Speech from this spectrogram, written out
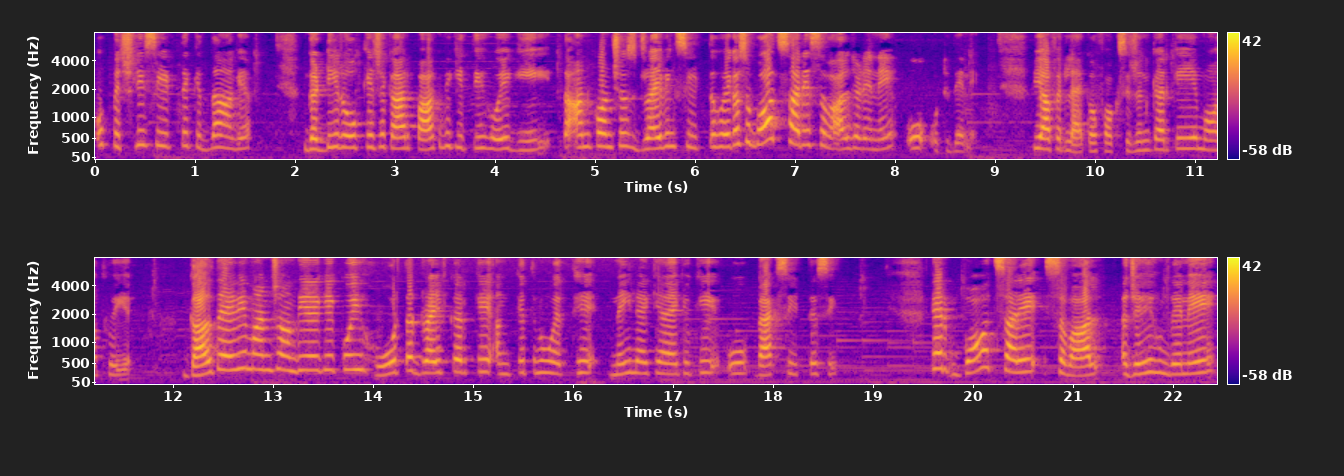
ਉਹ ਪਿਛਲੀ ਸੀਟ ਤੇ ਕਿੱਦਾਂ ਆ ਗਿਆ? ਗੱਡੀ ਰੋਕ ਕੇ ਜੇ ਕਾਰ ਪਾਰਕ ਵੀ ਕੀਤੀ ਹੋਏਗੀ, ਤਾਂ ਅਨਕੌਂਸ਼ੀਅਸ ਡਰਾਈਵਿੰਗ ਸੀਟ ਤੇ ਹੋਏਗਾ। ਸੋ ਬਹੁਤ ਸਾਰੇ ਸਵਾਲ ਜਿਹੜੇ ਨੇ, ਉਹ ਉੱਠਦੇ ਨੇ। ਜਾਂ ਫਿਰ ਲੈਕ ਆਫ ਆਕਸੀਜਨ ਕਰਕੇ ਇਹ ਮੌਤ ਹੋਈ ਹੈ। ਗੱਲ ਤਾਂ ਇਹ ਵੀ ਮੰਨ ਚ ਆਉਂਦੀ ਹੈ ਕਿ ਕੋਈ ਹੋਰ ਤਾਂ ਡਰਾਈਵ ਕਰਕੇ ਅੰਕਿਤ ਨੂੰ ਇੱਥੇ ਨਹੀਂ ਲੈ ਕੇ ਆਇਆ, ਕਿਉਂਕਿ ਉਹ ਬੈਕ ਸੀਟ ਤੇ ਸੀ। ਫਿਰ ਬਹੁਤ ਸਾਰੇ ਸਵਾਲ ਅਜਿਹੇ ਹੁੰਦੇ ਨੇ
